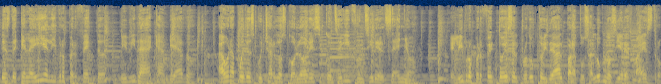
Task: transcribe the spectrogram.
Desde que leí el libro perfecto, mi vida ha cambiado. Ahora puedo escuchar los colores y conseguir fruncir el ceño. El libro perfecto es el producto ideal para tus alumnos si eres maestro.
